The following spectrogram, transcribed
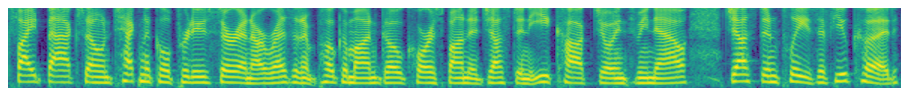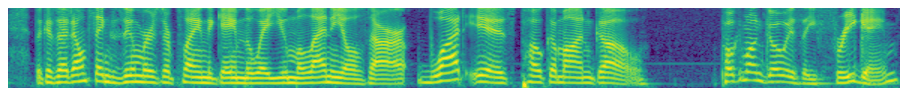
Fight Back's own technical producer and our resident Pokemon Go correspondent, Justin Eacock, joins me now. Justin, please, if you could, because I don't think Zoomers are playing the game the way you millennials are. What is Pokemon Go? Pokemon Go is a free game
